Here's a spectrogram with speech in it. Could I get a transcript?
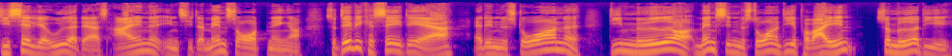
De sælger ud af deres egne incitamentsordninger. Så det vi kan se, det er, at investorerne, de møder, mens investorerne de er på vej ind, så møder de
